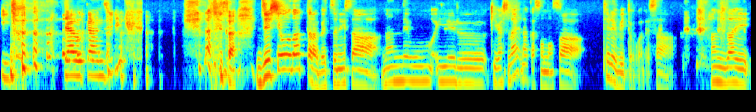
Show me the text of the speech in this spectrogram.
いっちゃう感じ？だってさ自称だったら別にさ何でも言える気がしない？なんかそのさテレビとかでさ犯罪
